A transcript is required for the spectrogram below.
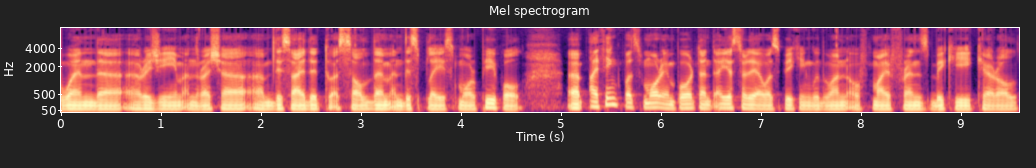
when the regime and Russia um, decided to assault them and displace more people. Uh, I think what's more important, uh, yesterday I was speaking with one of my friends, Becky Carroll,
